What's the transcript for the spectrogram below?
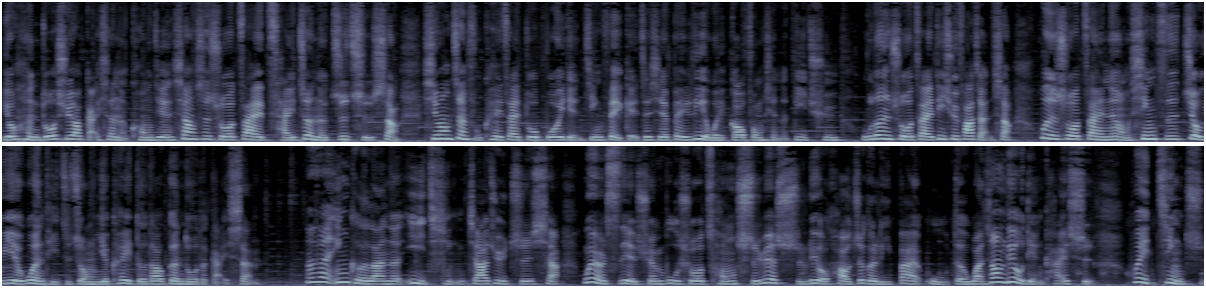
有很多需要改善的空间，像是说在财政的支持上，希望政府可以再多拨一点经费给这些被列为高风险的地区，无论说在地区发展上，或者说在那种薪资就业问题之中，也可以得到更多的改善。那在英格兰的疫情加剧之下，威尔斯也宣布说，从十月十六号这个礼拜五的晚上六点开始，会禁止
